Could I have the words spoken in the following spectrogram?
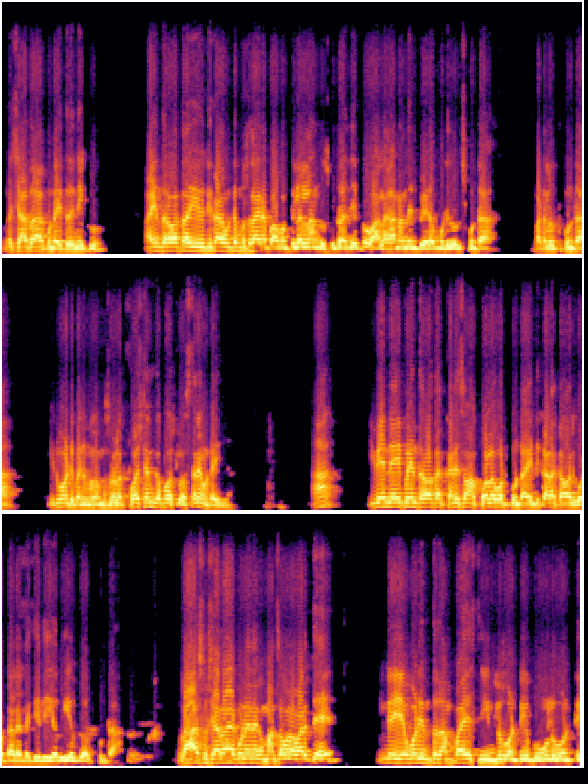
ఇంకా శాత కాకుండా అవుతుంది నీకు. అయిన తర్వాత ఇంటికాడ ఉంటే ముసలాయన పాపం పిల్లలను చూసుకుంటా అని చెప్పి వాళ్ళ అన్నం తినిపేయడం ముడి తుడుచుకుంటా బట్టలు ఉత్తుకుంటా ఇటువంటి పని మళ్ళీ ముసలి పోస్ట్ వెనక పోస్టులు వస్తూనే ఉంటాయి ఇంకా. ఆ? ఇవన్నీ అయిపోయిన తర్వాత కనీసం ఆ కోళ్ళ కొట్టుకుంటా ఇంటికాడ కావాలి కొట్టాలి ఎండకి వీలు తోడుకుంటా. లాస్ట్ శాతాయకుండా అయినాక మంచంలో పడితే ఇంకా ఎవడు ఇంత సంపాదిస్తే ఇండ్లు కొంటి భూములు కొంటి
